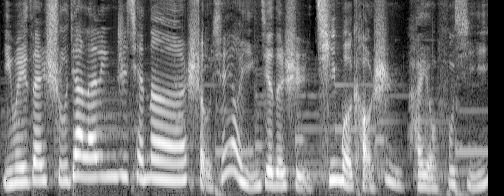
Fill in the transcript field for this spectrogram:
因为在暑假来临之前呢，首先要迎接的是期末考试，还有复习。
